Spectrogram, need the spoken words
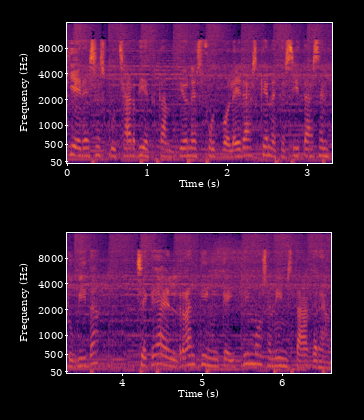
¿Quieres escuchar 10 canciones futboleras que necesitas en tu vida? Chequea el ranking que hicimos en Instagram.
